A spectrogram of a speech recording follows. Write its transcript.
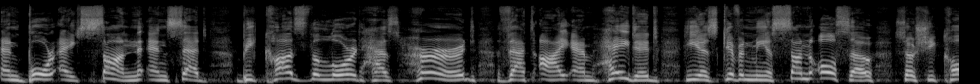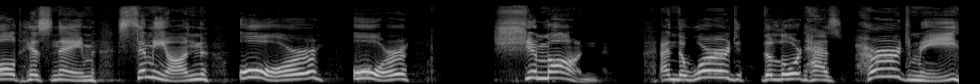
and bore a son and said because the lord has heard that i am hated he has given me a son also so she called his name simeon or or Shimon. And the word, the Lord has heard me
